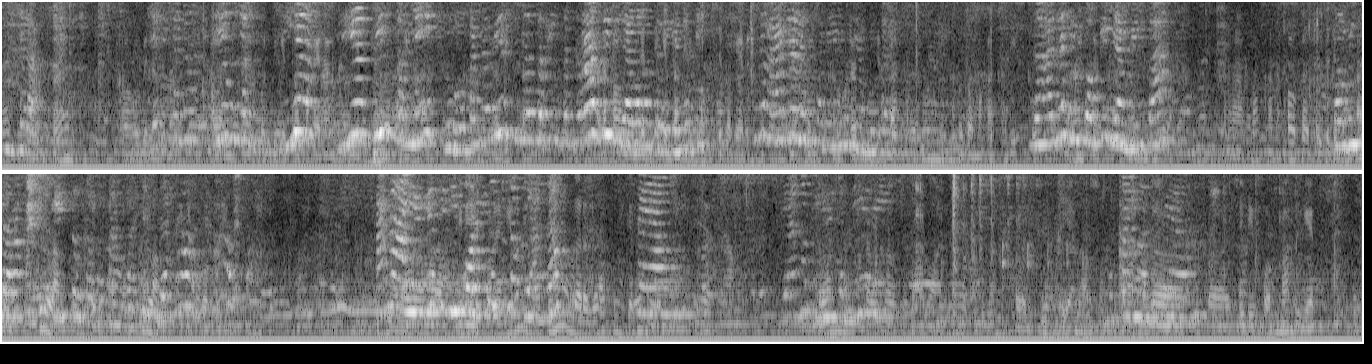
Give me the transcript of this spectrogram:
Kalau bilang dia dia karena dia sudah terintegrasi di dalam ada yang bisa ada yang bisa itu karena akhirnya si itu dianggap dianggap diri sendiri ya bukan manusia ke CD4 target jelas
